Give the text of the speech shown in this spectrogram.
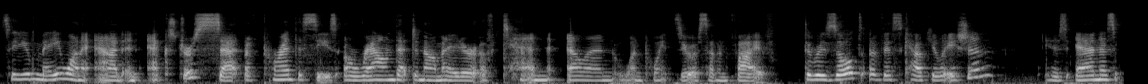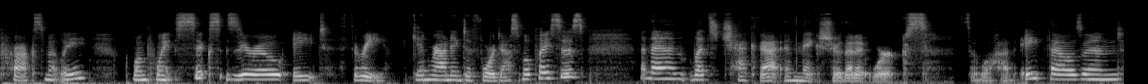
So you may want to add an extra set of parentheses around that denominator of 10 ln 1.075. The result of this calculation is n is approximately 1.6083. Again, rounding to four decimal places. And then let's check that and make sure that it works. So we'll have 8,000,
